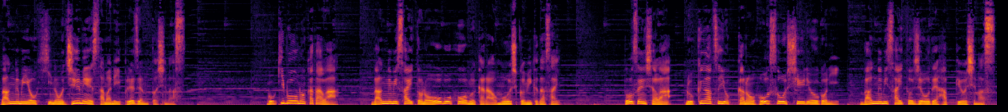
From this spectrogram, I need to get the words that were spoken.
番組お聞きの10名様にプレゼントします。ご希望の方は番組サイトの応募フォームからお申し込みください。当選者は6月4日の放送終了後に番組サイト上で発表します。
